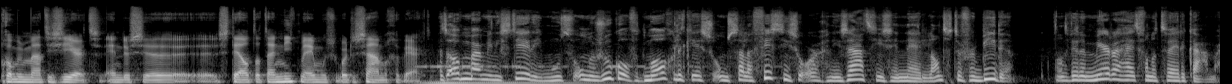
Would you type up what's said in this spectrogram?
problematiseert. En dus uh, stelt dat daar niet mee moet worden samengewerkt. Het Openbaar Ministerie moet onderzoeken of het mogelijk is om salafistische organisaties in Nederland te verbieden. Dat wil een meerderheid van de Tweede Kamer.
